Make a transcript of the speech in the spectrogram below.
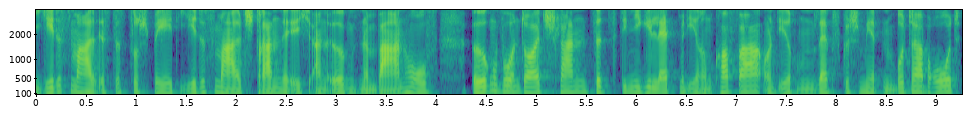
Jedes Mal ist es zu spät, jedes Mal strande ich an irgendeinem Bahnhof. Irgendwo in Deutschland sitzt die Nigilette mit ihrem Koffer und ihrem selbstgeschmierten Butterbrot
